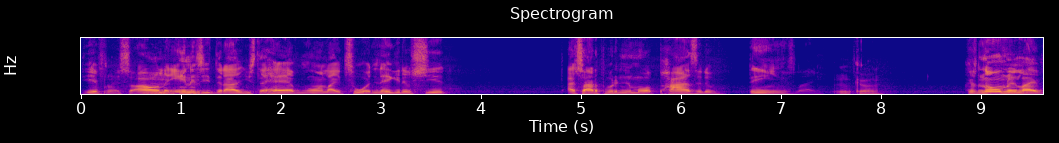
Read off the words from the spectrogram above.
different. So all the mm-hmm. energy that I used to have going like toward negative shit, I try to put it in more positive things. Like, Okay. cause normally like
